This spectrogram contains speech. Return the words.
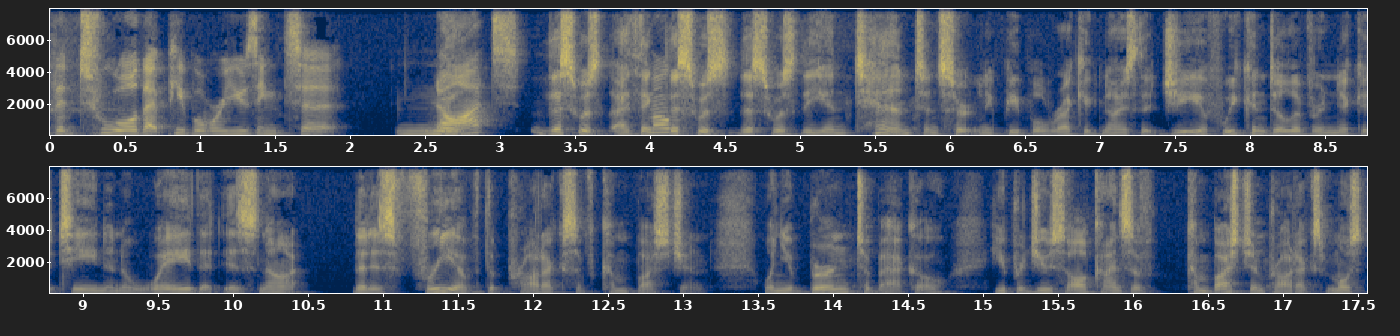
the tool that people were using to not well, this was i think smoke? this was this was the intent and certainly people recognize that gee if we can deliver nicotine in a way that is not that is free of the products of combustion. When you burn tobacco, you produce all kinds of combustion products, most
